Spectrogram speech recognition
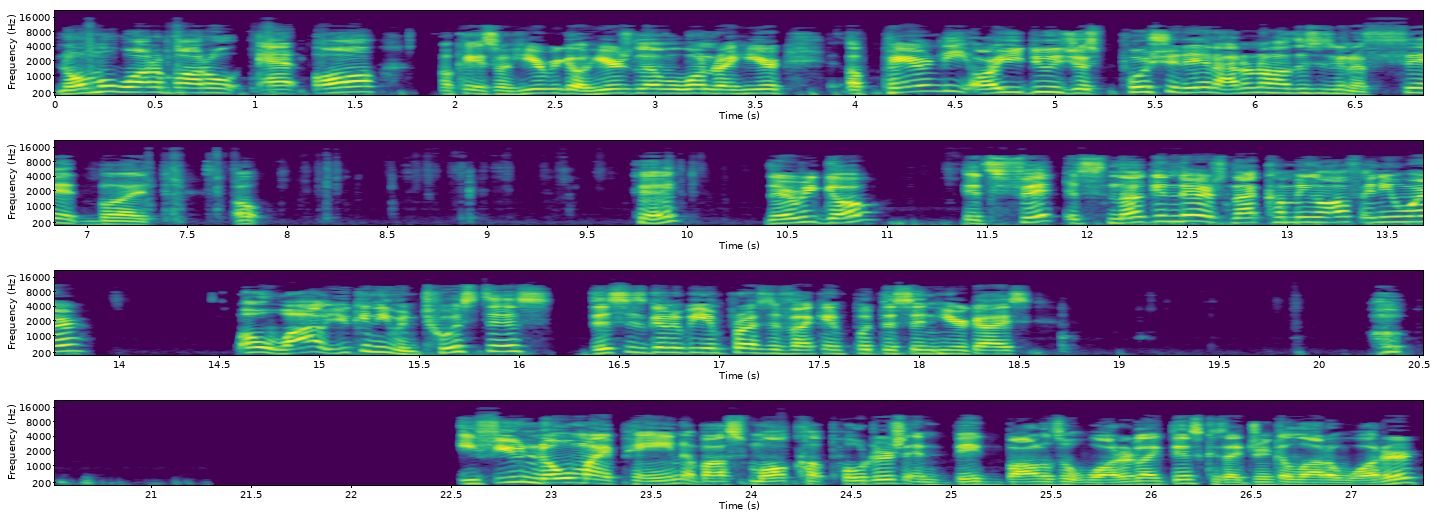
normal water bottle at all. Okay, so here we go. Here's level one right here. Apparently, all you do is just push it in. I don't know how this is going to fit, but... Oh. Okay, there we go. It's fit. It's snug in there. It's not coming off anywhere. Oh, wow. You can even twist this. This is going to be impressive if I can put this in here, guys. If you know my pain about small cup holders and big bottles of water like this, because I drink a lot of water,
